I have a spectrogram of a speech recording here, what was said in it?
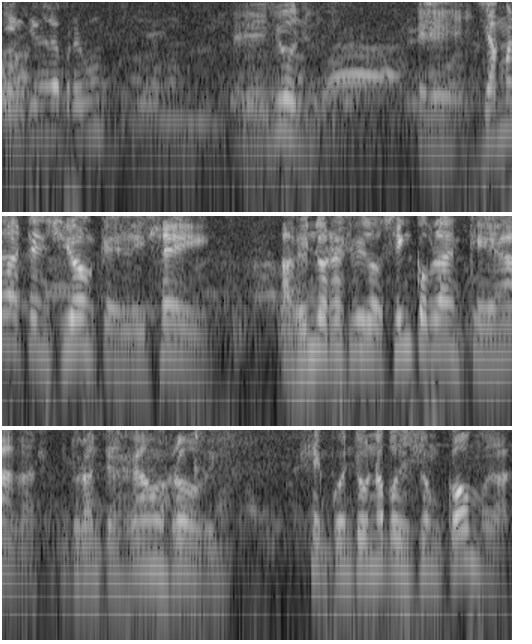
¿Quién tiene la pregunta? Eh, Junior, eh, llama la atención que el Licey, habiendo recibido cinco blanqueadas durante el round robin, se encuentra en una posición cómoda,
